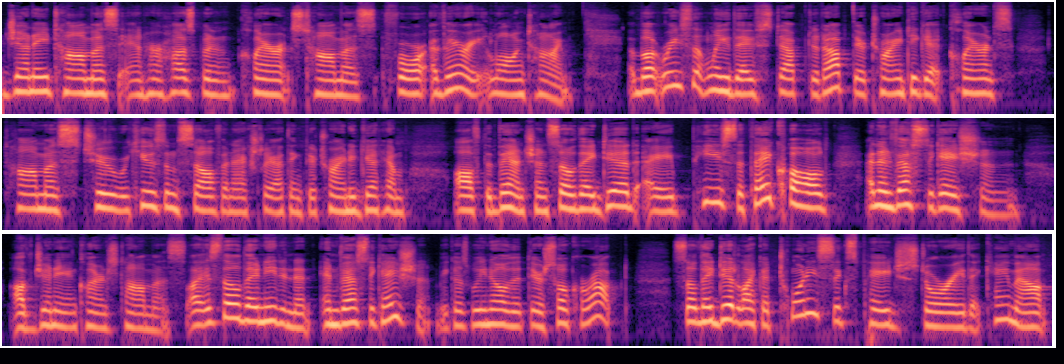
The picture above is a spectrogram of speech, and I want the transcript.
Ginni Thomas and her husband Clarence Thomas for a very long time. But recently they've stepped it up. They're trying to get Clarence Thomas to recuse himself, and actually, I think they're trying to get him off the bench. And so they did a piece that they called an investigation of Ginni and Clarence Thomas, as though they needed an investigation because we know that they're so corrupt. So they did like a 26 page story that came out.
